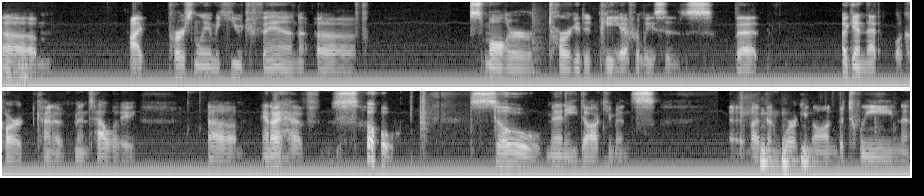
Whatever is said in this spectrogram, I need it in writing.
Mm-hmm. Um, I personally am a huge fan of smaller targeted PDF releases that again that a la carte kind of mentality. Um, and I have so so many documents I've been working on between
